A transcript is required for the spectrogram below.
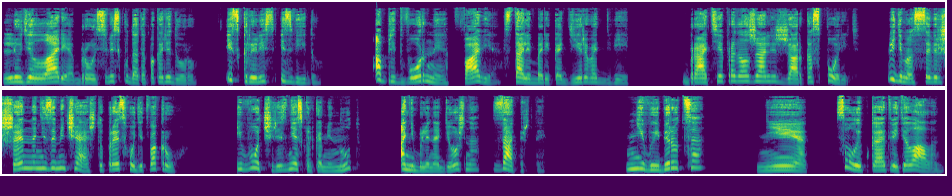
Люди Лария бросились куда-то по коридору и скрылись из виду. А придворные Фавия стали баррикадировать дверь. Братья продолжали жарко спорить, видимо, совершенно не замечая, что происходит вокруг. И вот через несколько минут они были надежно заперты. «Не выберутся?» «Нет», — с улыбкой ответил Алан.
